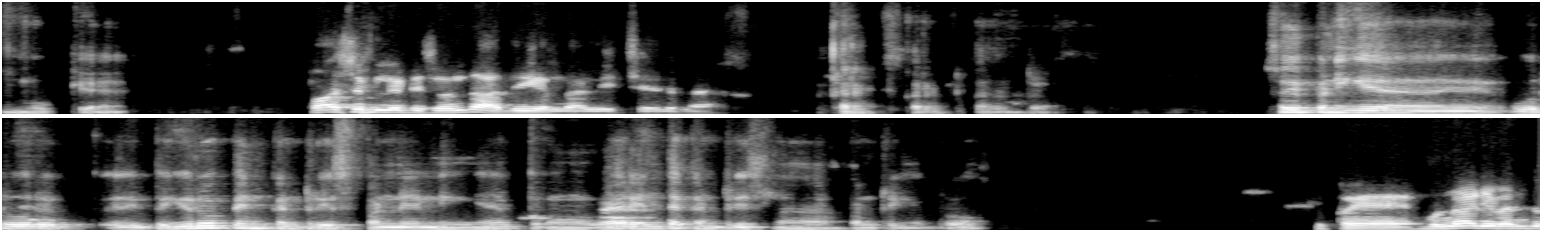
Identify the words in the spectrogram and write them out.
ஓகே. பாசிபிலிட்டிஸ் வந்து அதிகம் தான் நீச்சு இதுல. கரெக்ட் கரெக்ட் கரெக்ட் ஸோ இப்போ நீங்க ஒரு ஒரு இப்போ யூரோப்பியன் கண்ட்ரிஸ் பண்ணிருந்தீங்க. அப்புறம் வேற எந்த கண்ட்ரிஸ்லாம் பண்றீங்க ப்ரோ இப்ப முன்னாடி வந்து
